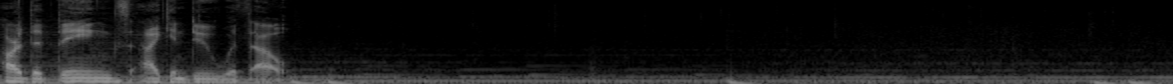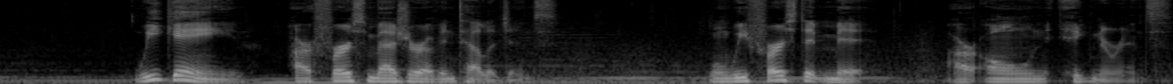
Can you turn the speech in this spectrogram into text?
are the things I can do without? We gain our first measure of intelligence when we first admit our own ignorance.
